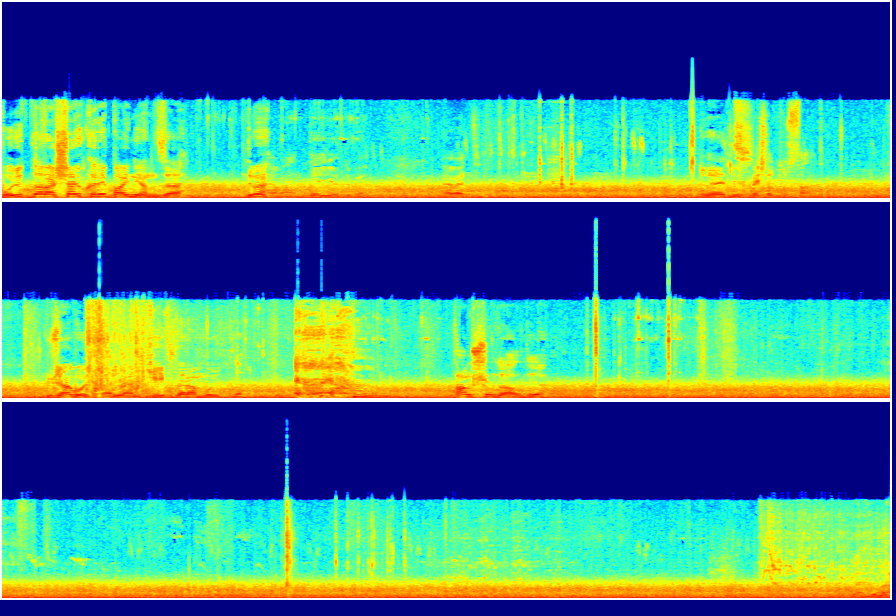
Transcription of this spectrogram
boyutlar aşağı yukarı hep aynı yalnız ha. Değil mi? hemen değiyor dibe. Evet. Evet. 25-30 santim. Güzel boyutlar yani. Keyif veren boyutlar. Tam şurada aldı ya. Geldi mi?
